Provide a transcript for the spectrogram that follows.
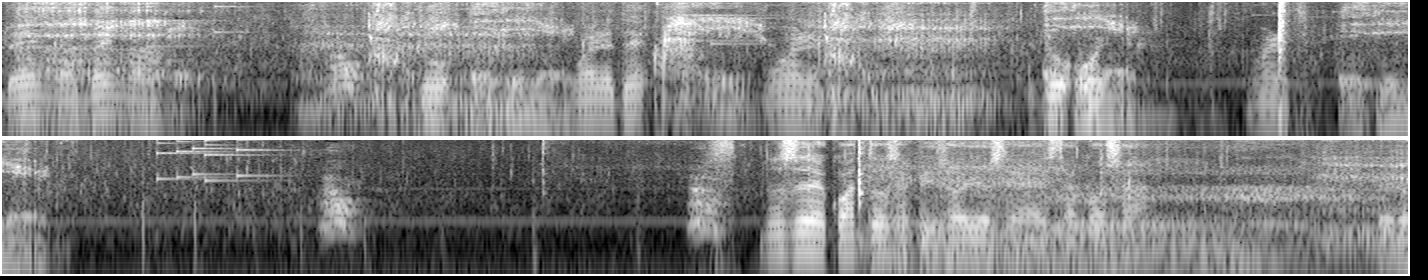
Venga, venga. Tú, muérete. Muérete. Tú, uy. Muérete. No sé de cuántos episodios sea esta cosa. Pero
